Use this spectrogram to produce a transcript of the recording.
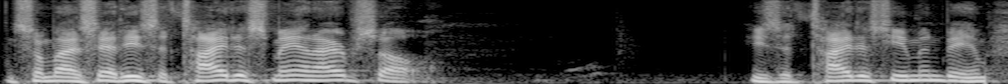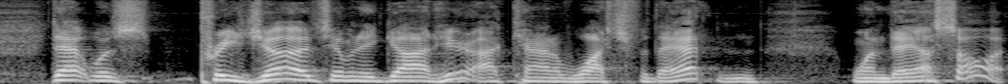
And somebody said he's the tightest man I ever saw. He's the tightest human being. That was prejudged, and when he got here, I kind of watched for that, and one day I saw it.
